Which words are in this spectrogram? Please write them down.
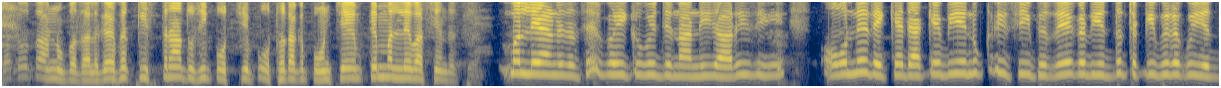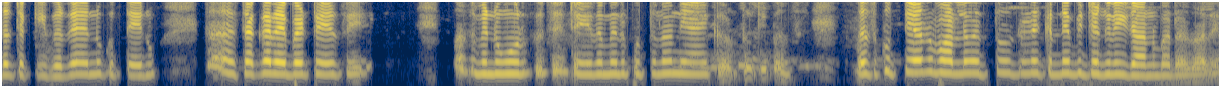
ਜਦੋਂ ਤੁਹਾਨੂੰ ਪਤਾ ਲੱਗਾ ਫਿਰ ਕਿਸ ਤਰ੍ਹਾਂ ਤੁਸੀਂ ਪਹੁੰਚੇ ਉੱਥੋਂ ਤੱਕ ਪਹੁੰਚੇ? ਕਿ ਮੱਲੇ ਵਾਸੀਆਂ ਨੇ ਦੱਸਿਆ? ਮੱਲਿਆਂ ਨੇ ਦੱਸਿਆ ਕੋਈ ਕੋਈ ਜਨਾਨੀ ਜਾ ਰਹੀ ਸੀ ਉਹਨੇ ਦੇਖਿਆ ਜਾ ਕੇ ਵੀ ਇਹਨੂੰ ਘੜੀਸੀ ਫਿਰ ਰਿਹਾ ਕਦੀ ਇੱਧਰ ਚੱਕੀ ਫਿਰ ਰਿਹਾ ਕੋਈ ਇੱਧਰ ਚੱਕੀ ਫਿਰ ਰਿਹਾ ਇਹਨੂੰ ਕੁੱਤੇ ਨੂੰ। ਤਾਂ ਅਸੀਂ ਤਾਂ ਘਰੇ ਬੈਠੇ ਸੀ। ਬਸ ਮੈਨੂੰ ਹੋਰ ਕੁਝ ਨਹੀਂ ਚਾਹੀਦਾ ਮੇਰੇ ਪੁੱਤ ਨਾਲ ਨਿਆਂ ਕਰ ਦੋ ਜੀ ਬਸ। ਬਸ ਕੁੱਤਿਆਂ ਨੂੰ ਮਾਰ ਲਓ ਇੱਥੋਂ ਜਿਹੜੇ ਕਿੰਨੇ ਵੀ ਜੰਗਲੀ ਜਾਨਵਰ ਆ ਸਾਰੇ।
